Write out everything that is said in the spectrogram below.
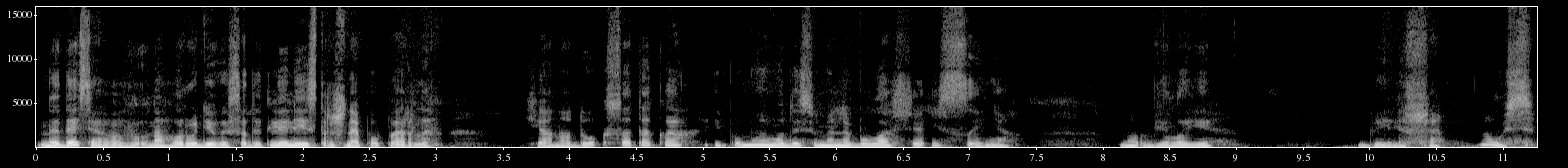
не десь, а на городі висадити. Лілії страшне поперли. Хіанодокса така, і, по-моєму, десь у мене була ще і синя. Ну, білої більше. Ну, Ось.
